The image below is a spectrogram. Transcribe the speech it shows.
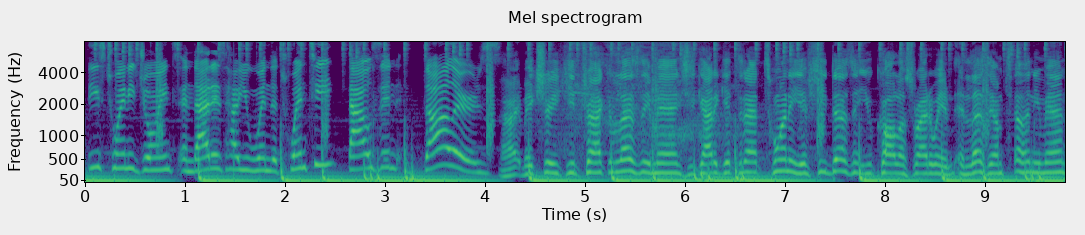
these 20 joints, and that is how you win the $20,000. All right, make sure you keep track of Lezlee, man. She's got to get to that 20. If she doesn't, you call us right away. And, and Lezlee, I'm telling you, man,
